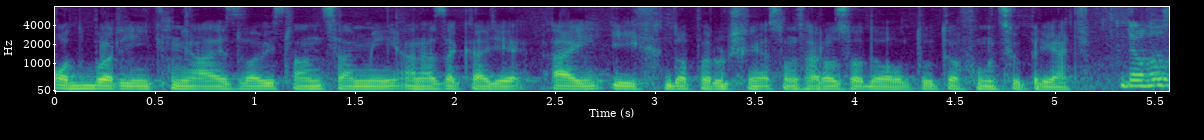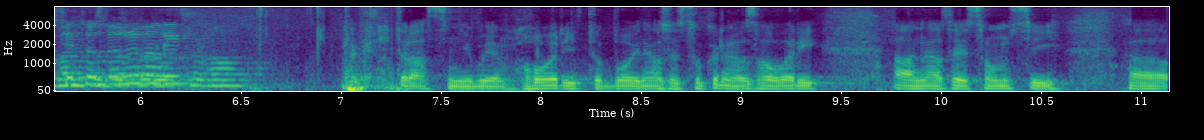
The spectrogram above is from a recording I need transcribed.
odborníkmi, ale aj s veľvyslancami a na základe aj ich doporučenia som sa rozhodol túto funkciu prijať. Dlho ste to zvažovali? Teraz si nebudem hovoriť, to boli naozaj súkromné rozhovory, ale naozaj som si, uh,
